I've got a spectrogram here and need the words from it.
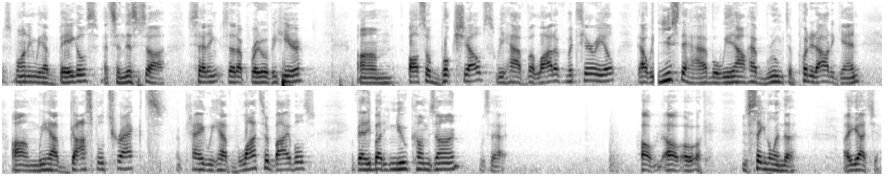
This morning we have bagels. That's in this uh, setting, set up right over here. Um, also, bookshelves. We have a lot of material that we used to have, but we now have room to put it out again. Um, we have gospel tracts. Okay, we have lots of Bibles. If anybody new comes on, what's that? Oh, oh, oh, okay. You're signaling the. I got you.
